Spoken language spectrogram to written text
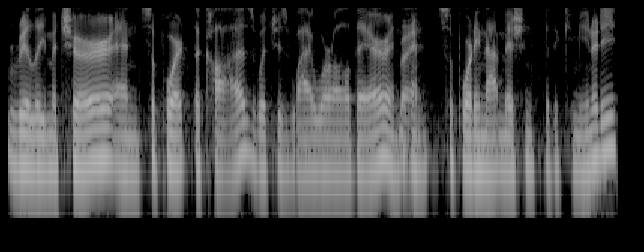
really mature and support the cause which is why we're all there and, Right. and supporting that mission for the community.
